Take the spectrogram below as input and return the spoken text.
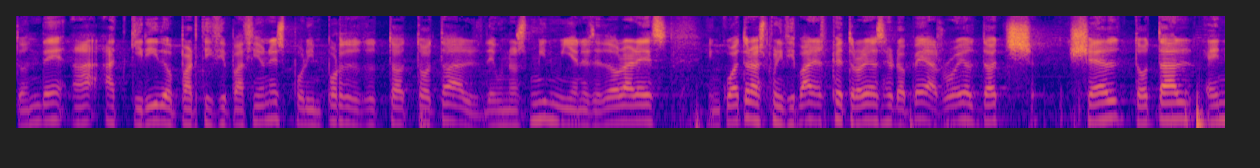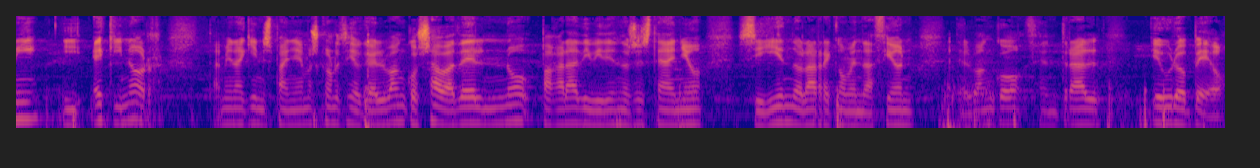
donde ha adquirido participaciones por importe total de unos mil millones de dólares en cuatro de las principales petroleras europeas, Royal Dutch Shell, Total, Eni y Equinor. También aquí en España hemos conocido que el Banco Sabadell no pagará dividendos este año, siguiendo la recomendación del Banco Central Europeo.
